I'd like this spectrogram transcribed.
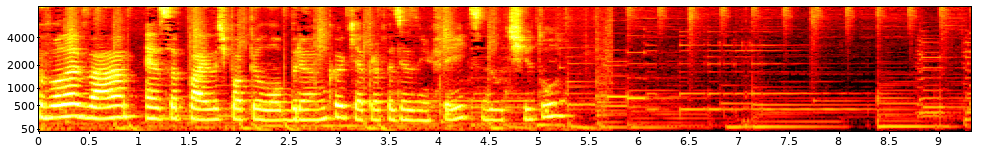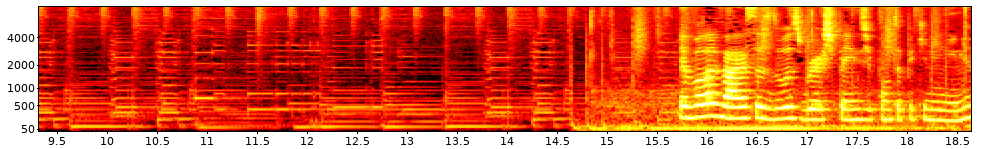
Eu vou levar essa Pilot Popelô branca, que é pra fazer os enfeites do título. Eu vou levar essas duas brush pens de ponta pequenininha.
